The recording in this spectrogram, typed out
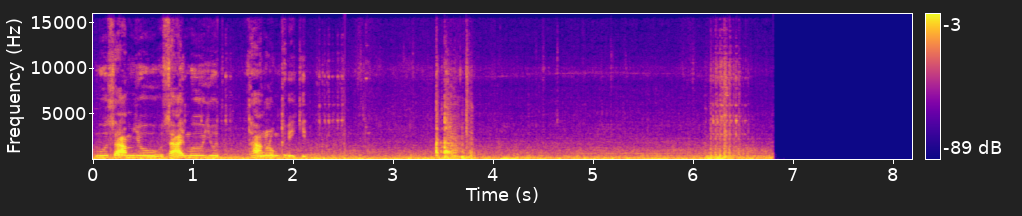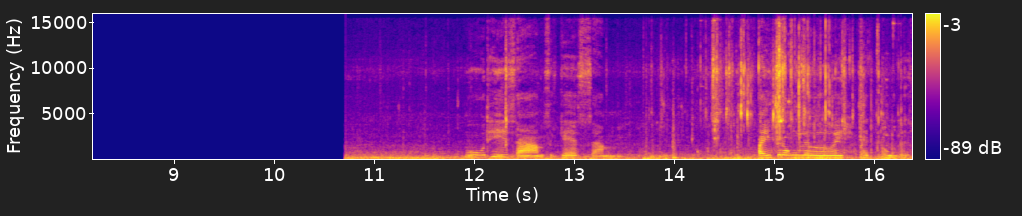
หมู่สามอยู่ซ้ายมืออยู่ทางลงทวีกิจหมู่ที่สามสเกตซัมไปตรงเลย ไปตรงเลย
